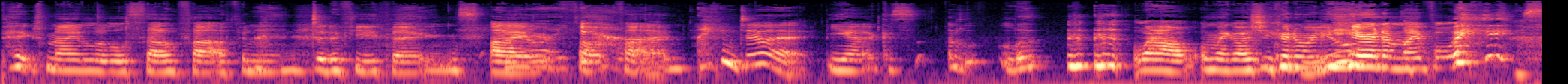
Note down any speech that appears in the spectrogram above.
picked my little self up and did a few things, I felt "Yeah, fine. I can do it. Yeah, because wow, oh my gosh, you can already You- hear it in my voice.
